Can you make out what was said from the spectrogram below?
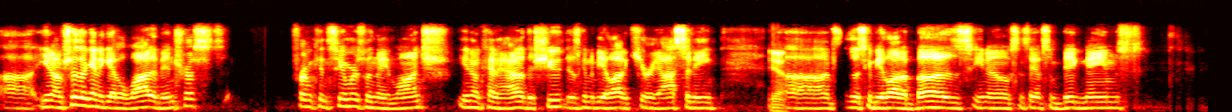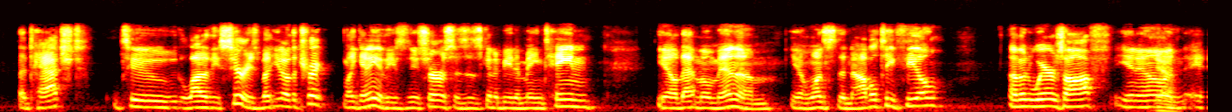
uh, you know, I'm sure they're going to get a lot of interest from consumers when they launch. You know, kind of out of the chute. There's going to be a lot of curiosity. Yeah. Uh, there's going to be a lot of buzz, you know, since they have some big names attached to a lot of these series. But, you know, the trick, like any of these new services, is going to be to maintain, you know, that momentum, you know, once the novelty feel of it wears off, you know, yeah. and, and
